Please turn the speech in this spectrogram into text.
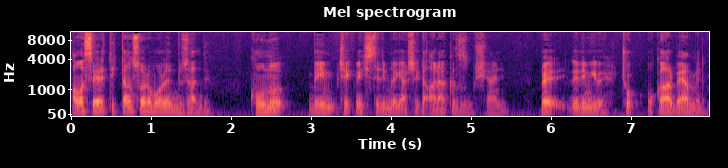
Ama seyrettikten sonra moralim düzeldi. Konu benim çekmek istediğimle gerçekten alakasızmış yani. Ve dediğim gibi çok o kadar beğenmedim.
